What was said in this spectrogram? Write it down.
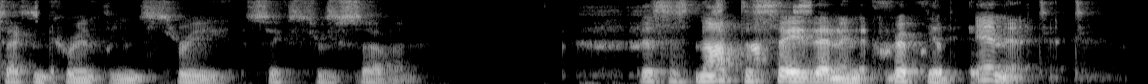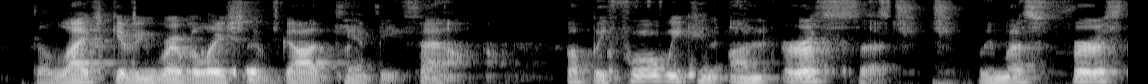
2 Corinthians 3 6 through 7. This is not to say that encrypted in it, the life giving revelation of God can't be found. But before we can unearth such, we must first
